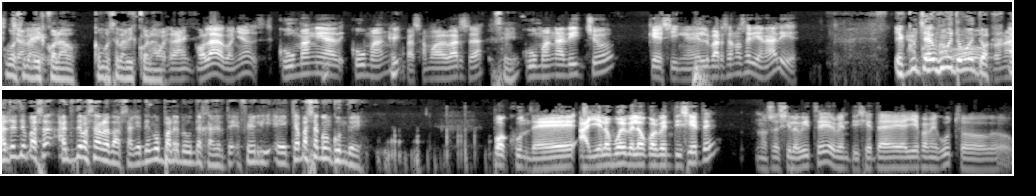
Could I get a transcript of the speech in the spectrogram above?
¿Cómo se lo habéis colado? ¿Cómo se lo habéis colado? ¿Cómo se han colado, coño? Kuman, ha- Koeman, Eh. pasamos al Barça, Sí. Kuman ha dicho que sin él el Barça no sería nadie. Escucha, un momento, un momento. Ronald. Antes de, pasar, antes de pasar al Barça, que tengo un par de preguntas que hacerte. Feli, eh, ¿qué pasa con Cundé? Pues Koundé, ayer lo vuelve loco el 27, no sé si lo viste, el 27 de ayer para mi gusto,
